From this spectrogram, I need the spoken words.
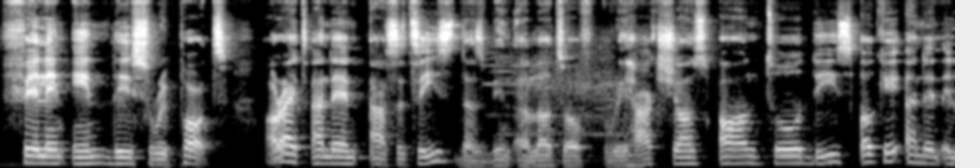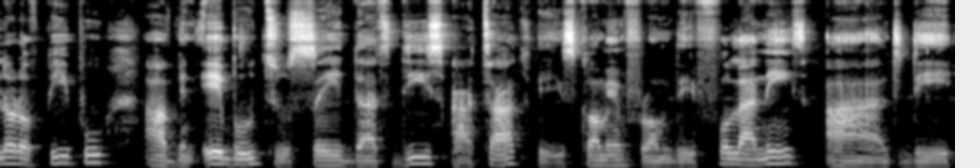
filling in this report. All right, and then as it is, there's been a lot of reactions onto this. Okay, and then a lot of people have been able to say that this attack is coming from the Fulanis and the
